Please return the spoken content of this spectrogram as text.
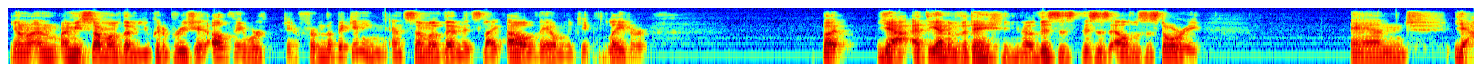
You know, and I mean, some of them you can appreciate, oh, they were there from the beginning, and some of them it's like, oh, they only came in later. But yeah, at the end of the day, you know, this is this is Elvis' story. And yeah,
